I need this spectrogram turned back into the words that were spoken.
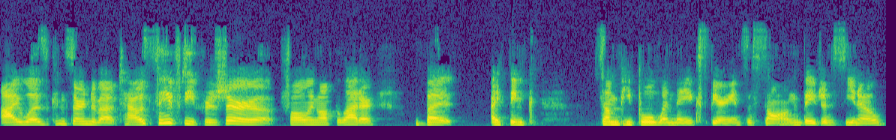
I was concerned about Thao's safety for sure, falling off the ladder. But I think some people, when they experience a song, they just, you know,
